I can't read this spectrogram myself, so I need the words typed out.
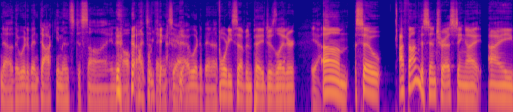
no, there would have been documents to sign and all kinds of Oh, things. yeah. Yeah, it would have been a 47 pages later. Yeah. Um, so I found this interesting. I, I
